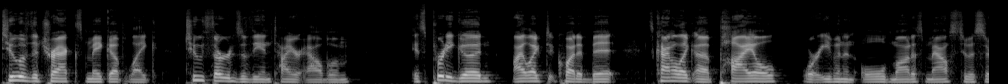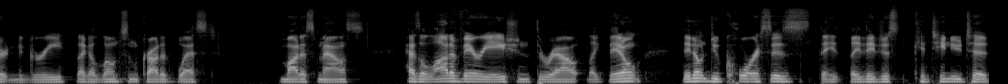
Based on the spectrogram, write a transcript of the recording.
Two of the tracks make up like two thirds of the entire album. It's pretty good. I liked it quite a bit. It's kind of like a pile or even an old Modest Mouse to a certain degree, like a Lonesome Crowded West Modest Mouse. Has a lot of variation throughout. Like they don't they don't do choruses. They they, they just continue to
